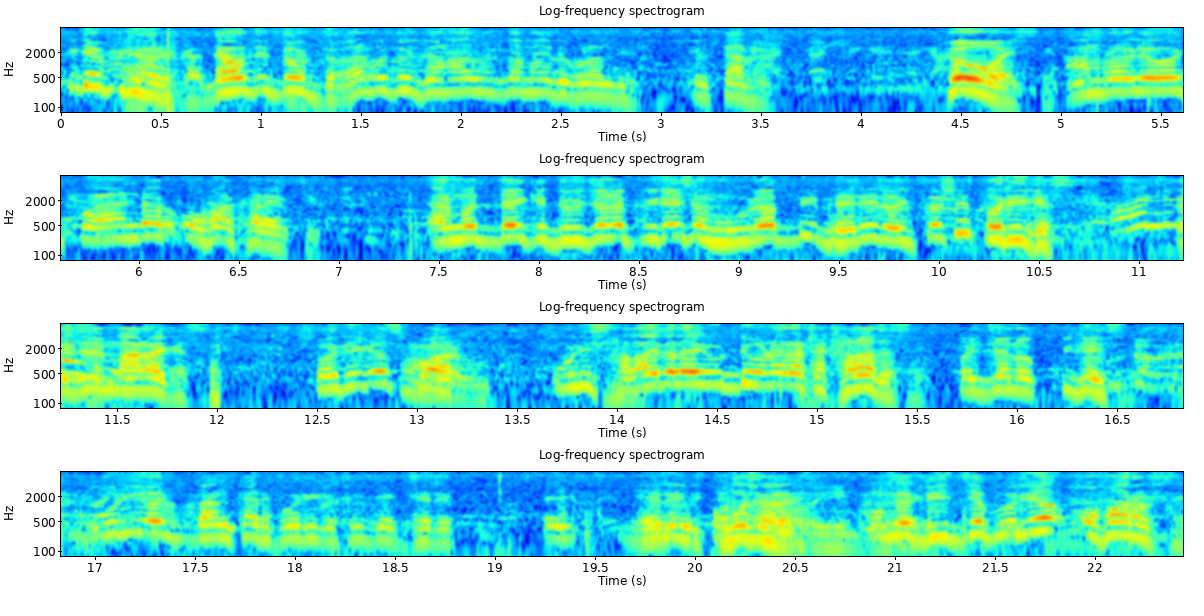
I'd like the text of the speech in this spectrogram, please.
পিঠে হয়ে গেল দেখো তুই দৌড় দাও আর তুই জনাল জামাই দিয়ে বলান দিস চালু। হেও আমরা ওই পয়েন্টার ওভার খারাইছি এর মধ্যে কি দুইজনে পিড়েছে মুরব্বি ভেরির ওই পাশে পড়ি গেছে ওই যে মারা গেছে। পড়ি গেছে পর উনি সালাই বেলায় উঠে ওনার একটা খেলা আছে ওই যে লোক পিড়েছে উনি ওই বাংকারে পড়ি গেছে যে ঘেরে। ওমে বীজে পুরিয়ে হচ্ছে।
